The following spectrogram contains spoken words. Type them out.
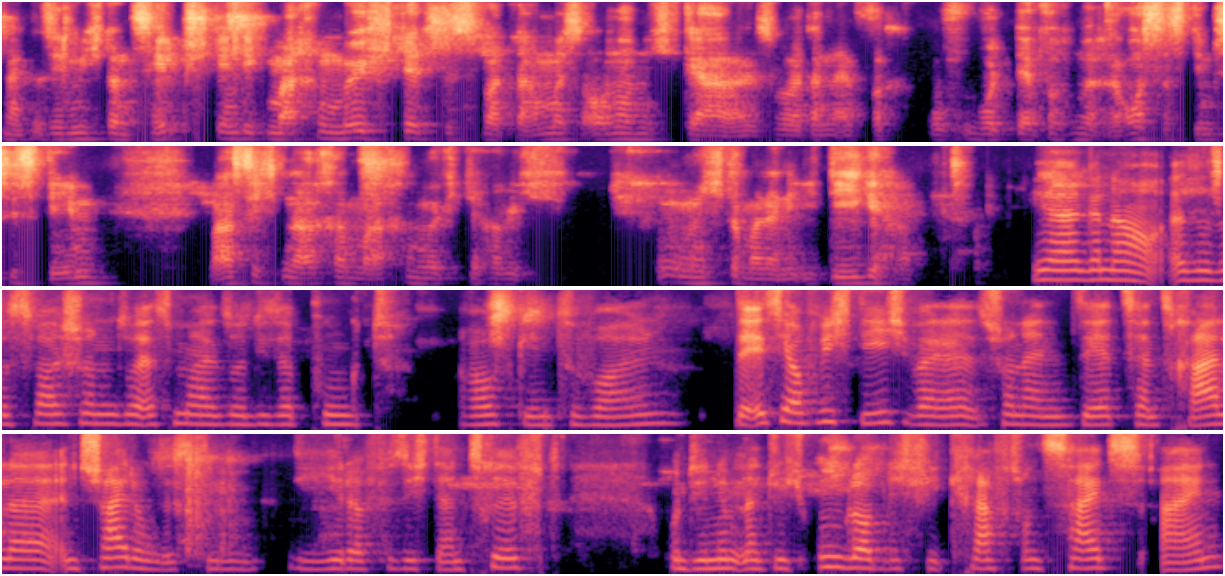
dass ich mich dann selbstständig machen möchte, das war damals auch noch nicht klar. Es war dann einfach, wollte einfach nur raus aus dem System. Was ich nachher machen möchte, habe ich nicht einmal eine Idee gehabt. Ja, genau. Also das war schon so erstmal so dieser Punkt, rausgehen zu wollen der ist ja auch wichtig, weil er schon eine sehr zentrale Entscheidung ist, die, die jeder für sich dann trifft. Und die nimmt natürlich unglaublich viel Kraft und Zeit ein.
